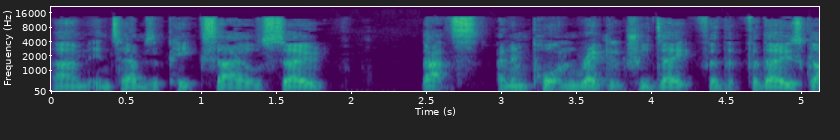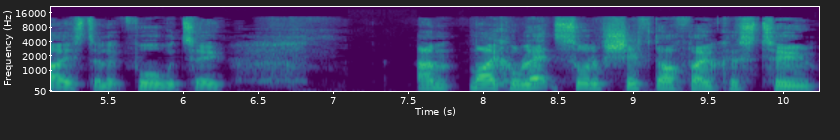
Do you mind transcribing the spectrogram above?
um, in terms of peak sales. So that's an important regulatory date for the, for those guys to look forward to. Um, Michael, let's sort of shift our focus to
